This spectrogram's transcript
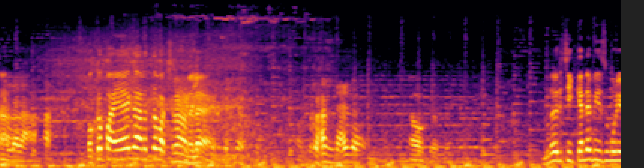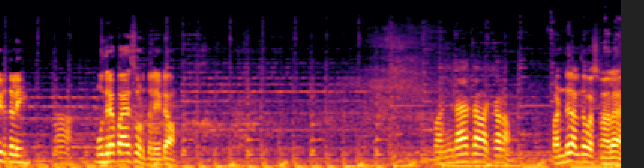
നല്ലതാ. ഒക്കെ പഴയ കാലത്തെ ഭക്ഷണമാണ് അല്ലേ നല്ലതാ. Okay okay. ഇന്നൊരു ചിക്കന്റെ പീസും കൂടി എടുത്തളി. മുതിര പായസം കൊടുത്തളി കേട്ടോ. പണ്ടത്തെ ഭക്ഷണം. പണ്ട് കാലത്തെ ഭക്ഷണം അല്ലേ?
